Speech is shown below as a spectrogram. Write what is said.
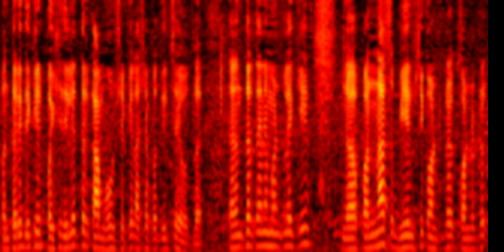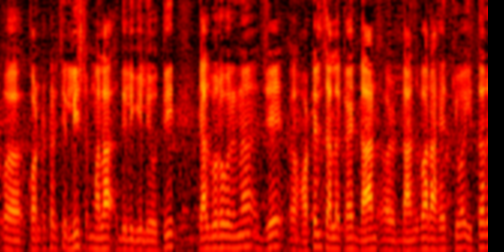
पण तरी देखील पैसे दिले तर काम होऊ शकेल अशा पद्धतीचं हे होतं. त्यानंतर त्याने म्हटलं की अ, पन्नास बीएमसी कॉन्ट्रॅक्टर कॉन्ट्रॅक्टर कॉन्ट्रॅक्टरची लिस्ट मला दिली गेली होती. याचबरोबरीनं जे हॉटेल चालक आहेत डान डान्सबार डान्स बार आहेत किंवा इतर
